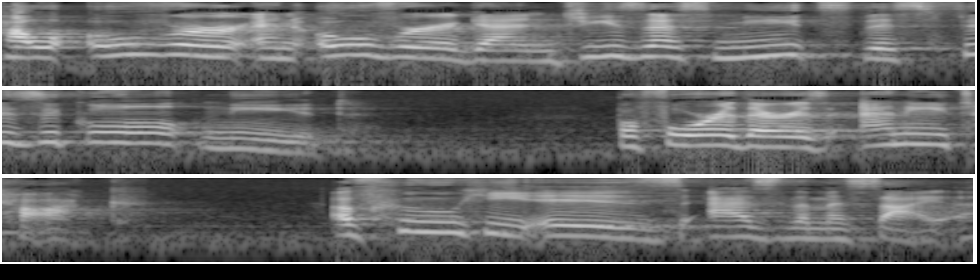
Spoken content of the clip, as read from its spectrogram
how over and over again Jesus meets this physical need before there is any talk of who he is as the Messiah.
